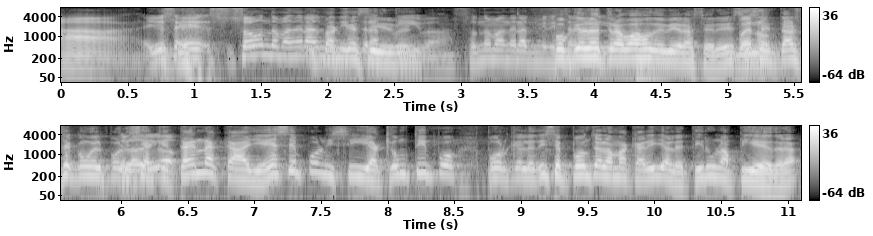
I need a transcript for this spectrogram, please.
Ah, ellos eh, son de manera administrativa. Son de manera administrativa. Porque el trabajo debiera ser ese, sentarse con el policía que está en la calle, ese policía que un tipo, porque le dice ponte la mascarilla, le tira una piedra,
